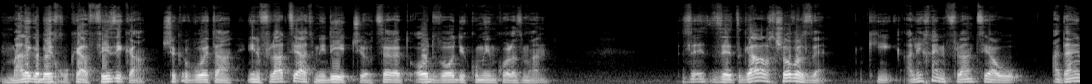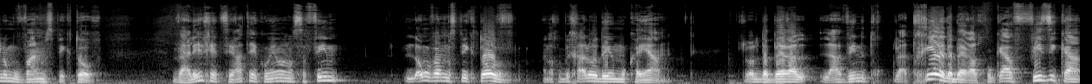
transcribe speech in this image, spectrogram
מה לגבי חוקי הפיזיקה שקבעו את האינפלציה התמידית שיוצרת עוד ועוד יקומים כל הזמן? זה, זה אתגר לחשוב על זה, כי הליך האינפלציה הוא עדיין לא מובן מספיק טוב, והליך יצירת היקומים הנוספים לא מובן מספיק טוב, אנחנו בכלל לא יודעים אם הוא קיים. לא לדבר על, להבין, להתחיל לדבר על חוקי הפיזיקה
